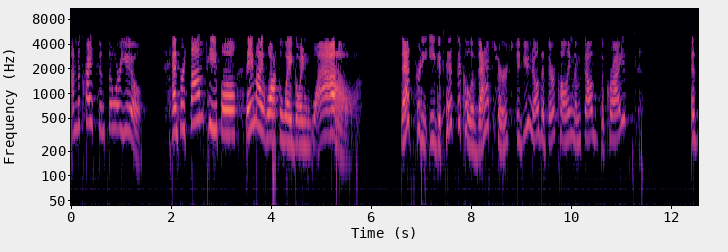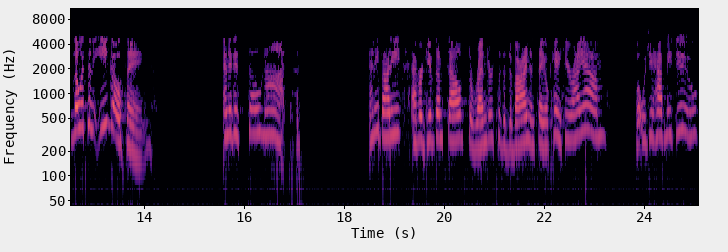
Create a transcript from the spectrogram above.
I'm the Christ, and so are you. And for some people, they might walk away going, wow, that's pretty egotistical of that church. Did you know that they're calling themselves the Christ? As though it's an ego thing. And it is so not. Anybody ever give themselves surrender to the divine and say, okay, here I am. What would you have me do?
